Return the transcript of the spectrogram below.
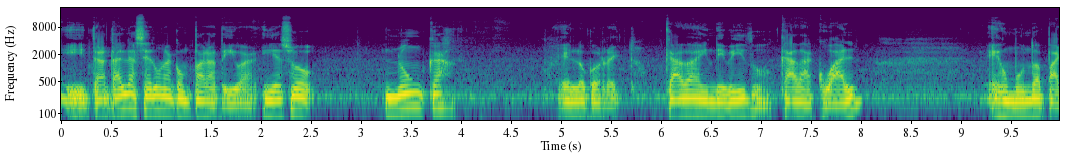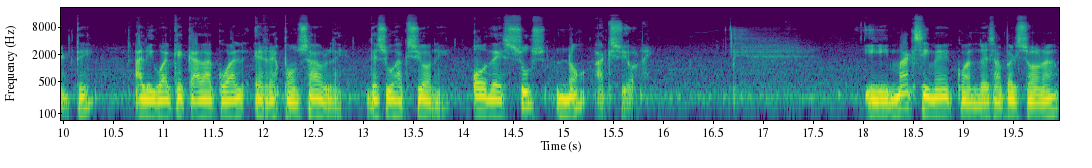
y tratar de hacer una comparativa. Y eso nunca es lo correcto. Cada individuo, cada cual, es un mundo aparte, al igual que cada cual es responsable de sus acciones o de sus no acciones. Y máxime cuando esa persona,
